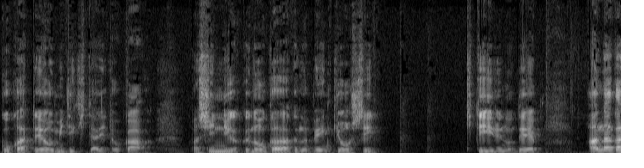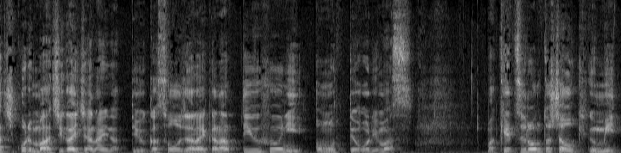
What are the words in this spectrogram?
ご家庭を見てきたりとか、まあ、心理学脳科学の勉強をしてきているのであながちこれ間違いじゃないなっていうかそうじゃないかなっていうふうに思っております。まあ、結論としては大きく3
